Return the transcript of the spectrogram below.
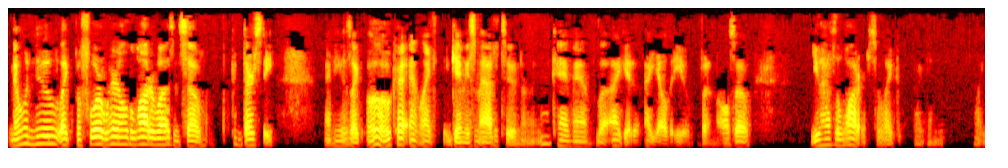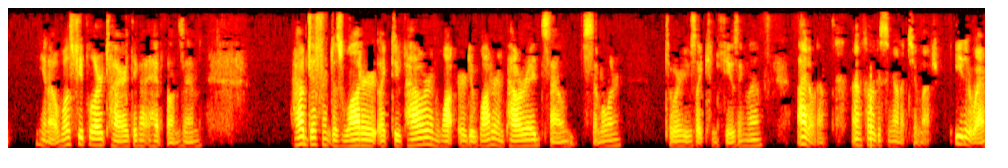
no one knew like before where all the water was and so I'm fucking thirsty. And he was like, Oh, okay and like he gave me some attitude and I'm like, Okay man, but I get it. I yelled at you. But also you have the water, so like like you know, most people are tired, they got headphones in. How different does water like do power and water do water and Powerade sound similar to where he was like confusing them? I don't know. I'm focusing on it too much. Either way,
